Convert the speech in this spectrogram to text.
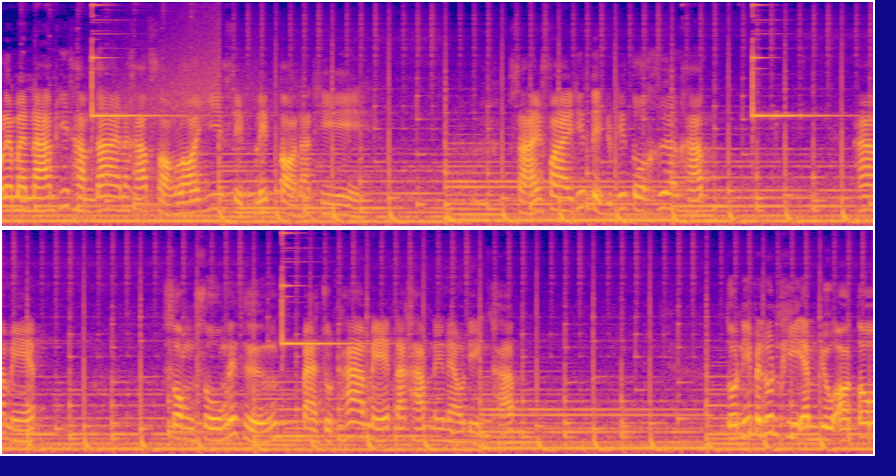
ปริมาณน้ำที่ทำได้นะครับ 220 ลิตรต่อนาที สายไฟที่ติดอยู่ที่ตัวเครื่องครับ 5 เมตร ส่งสูงได้ถึง 8.5 เมตรนะครับ ในแนวดิ่งครับ ตัวนี้เป็นรุ่น PMU Auto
